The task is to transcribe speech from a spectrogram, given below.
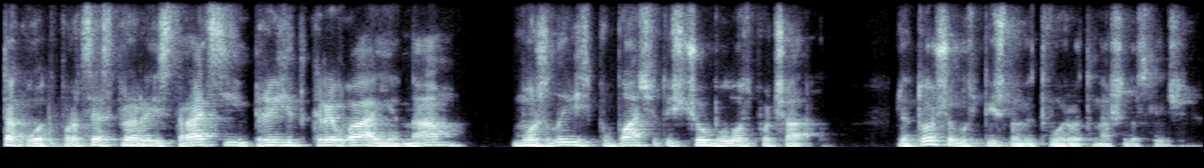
Так от, процес пререєстрації привідкриває нам можливість побачити, що було спочатку, для того, щоб успішно відтворювати наше дослідження.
